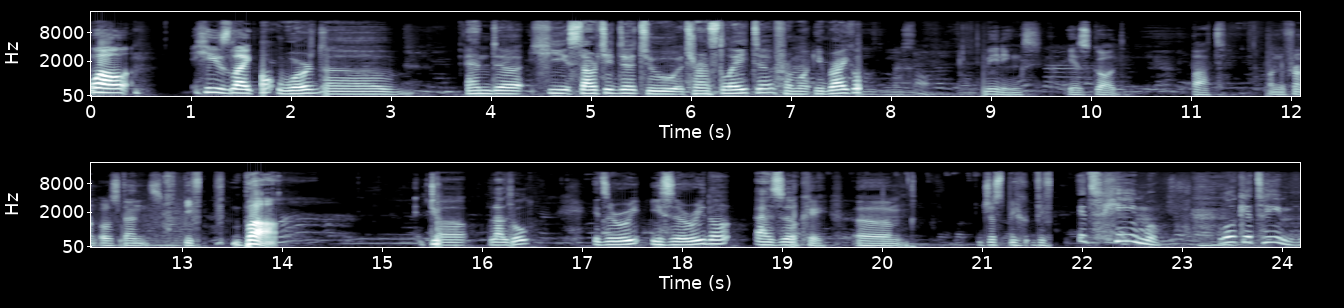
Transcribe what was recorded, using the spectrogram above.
Well, he's like word uh, and uh, he started uh, to translate uh, from uh, Hebraic Meanings is God, but on the front also stands before. but uh, l'album. It's a re- is a reader as a, Okay, um, just bef- before. it's him. Look at him.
